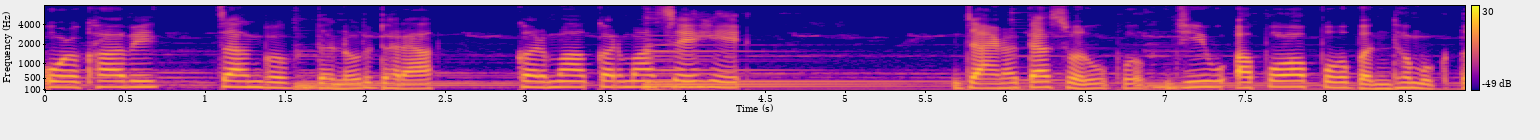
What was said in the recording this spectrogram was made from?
ओळखावे चांग धनुर्धरा. कर्मा कर्माचे हे जाणत्या स्वरूप जीव आपोआप बंधमुक्त.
